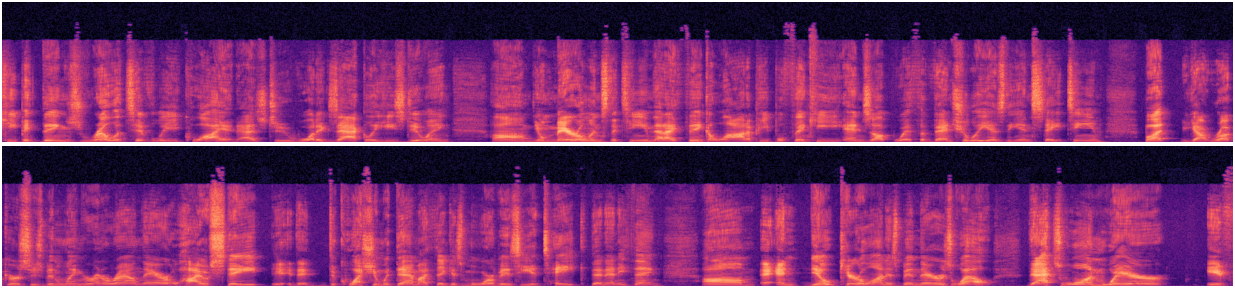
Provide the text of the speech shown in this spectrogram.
keeping things relatively quiet as to what exactly he's doing. Um, you know, Maryland's the team that I think a lot of people think he ends up with eventually as the in-state team. But you got Rutgers, who's been lingering around there. Ohio State. It, the, the, question with them, I think, is more of is he a take than anything. Um, and, and you know, Carolina's been there as well. That's one where if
